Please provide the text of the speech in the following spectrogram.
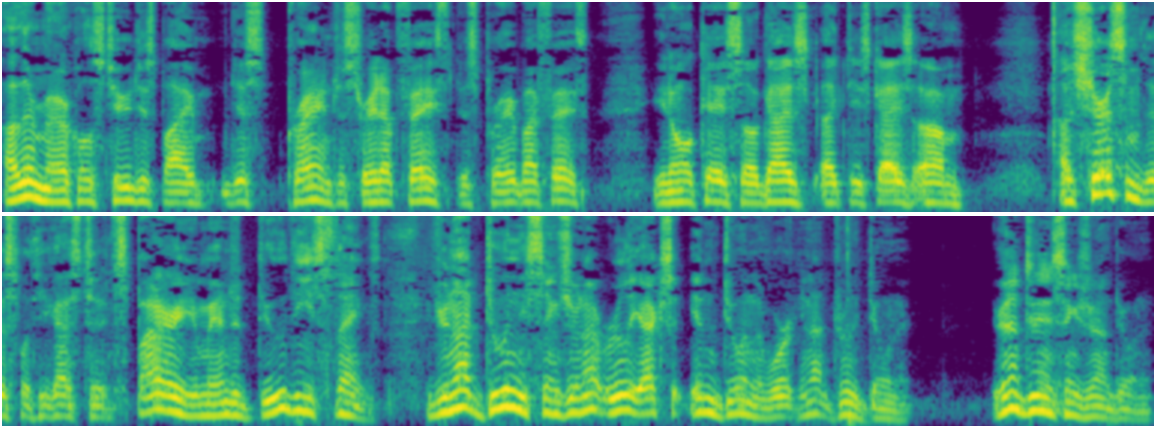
other miracles too, just by just praying, just straight up faith, just pray by faith. You know, okay, so guys like these guys, um, I'll share some of this with you guys to inspire you, man, to do these things. If you're not doing these things, you're not really actually in doing the work. You're not really doing it. If you're not doing these things, you're not doing it.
